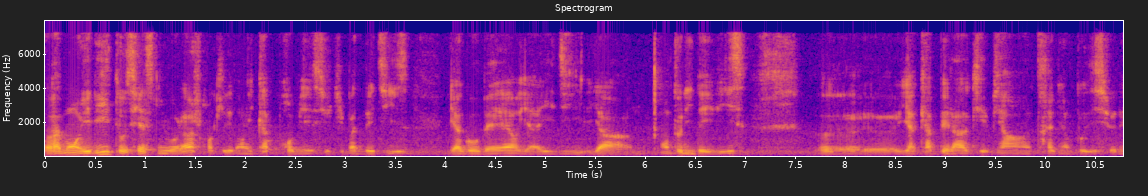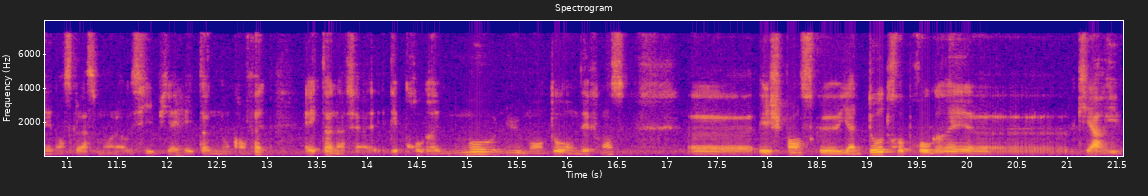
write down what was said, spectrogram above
vraiment élite aussi à ce niveau-là. Je crois qu'il est dans les quatre premiers, si je ne dis pas de bêtises. Il y a Gobert, il y a, il y a Anthony Davis, euh, il y a Capella qui est bien, très bien positionné dans ce classement-là aussi. Puis il y a Ayton. Donc en fait, Ayton a fait des progrès monumentaux en défense. Euh, et je pense qu'il y a d'autres progrès qui arrivent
